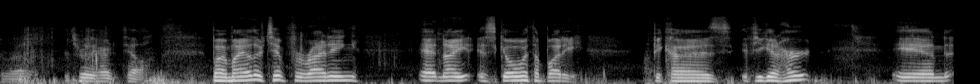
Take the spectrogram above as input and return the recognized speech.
Well, it's really hard to tell. But my other tip for riding at night is go with a buddy because if you get hurt and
